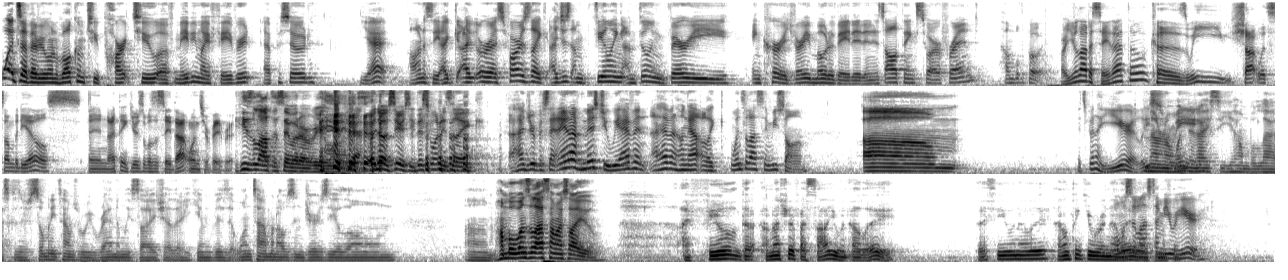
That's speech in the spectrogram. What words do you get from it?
What's up, everyone? Welcome to part two of maybe my favorite episode yet. Honestly, I, I or as far as like I just I'm feeling I'm feeling very encouraged, very motivated, and it's all thanks to our friend Humble the Poet. Are you allowed to say that though? Because we shot with somebody else, and I think you're supposed to say that one's your favorite. He's allowed to say whatever he wants. Yeah, but no, seriously, this one is like hundred percent. And I've missed you. We haven't I haven't hung out. Like, when's the last time you saw him? Um, It's been a year at least. no, no, no. for When me. did I see Humble last? Because there's so many times where we randomly saw each other. He came to visit. One time when I was in Jersey alone. Um, Humble, when's the last time I saw you? I feel that I'm not sure if I saw you in LA. Did I see you in LA? I don't think you were in LA. When was the last time you were here?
